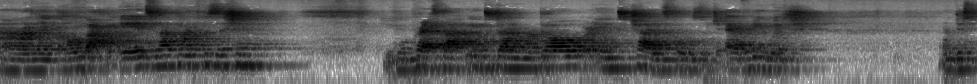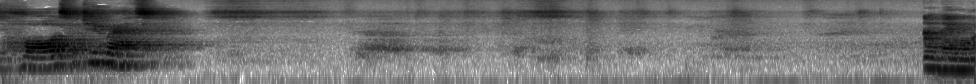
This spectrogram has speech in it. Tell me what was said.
And then come back into that plank position. You can press back into downward dog or into child's pose, whichever you wish. And just pause for two breaths. And then we're going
